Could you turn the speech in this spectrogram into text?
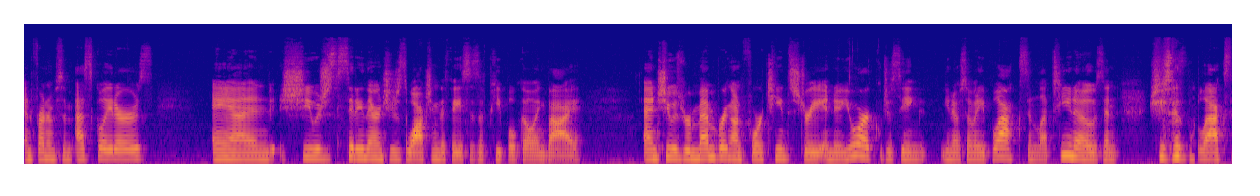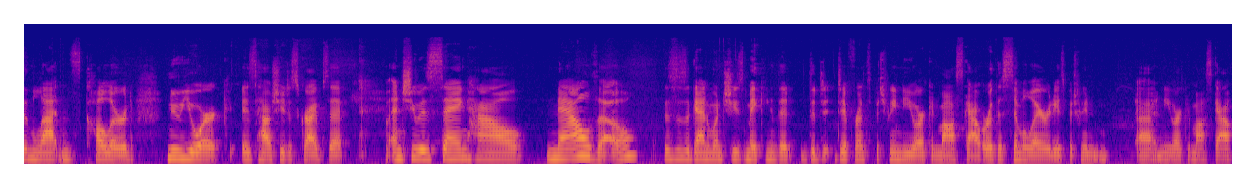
in front of some escalators and she was just sitting there and she was just watching the faces of people going by and she was remembering on 14th street in new york just seeing you know so many blacks and latinos. And she says blacks and latins colored new york is how she describes it. And she was saying how now though this is again when she's making the, the difference between new york and moscow or the similarities between uh, new york and moscow.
